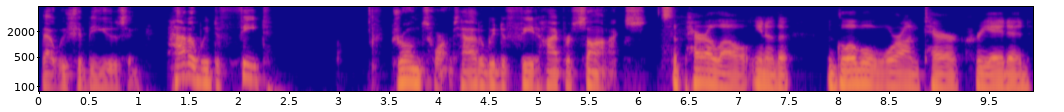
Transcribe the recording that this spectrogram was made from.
that we should be using? How do we defeat drone swarms? How do we defeat hypersonics? It's the parallel, you know, the, the global war on terror created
